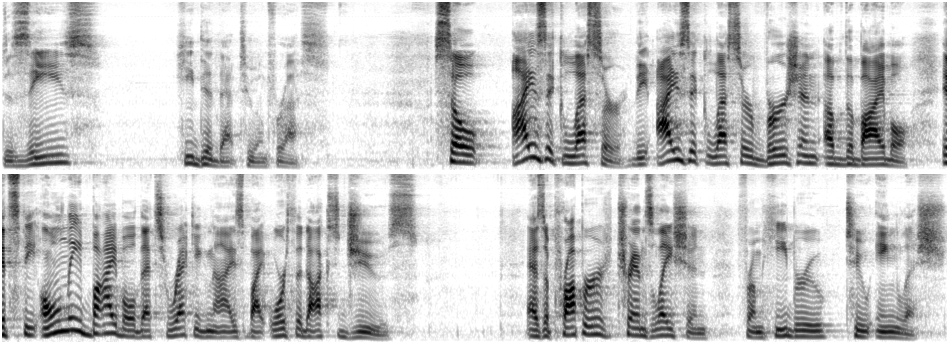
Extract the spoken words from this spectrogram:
disease. He did that to him for us. So Isaac Leeser, the Isaac Leeser version of the Bible, it's the only Bible that's recognized by Orthodox Jews as a proper translation from Hebrew to English.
